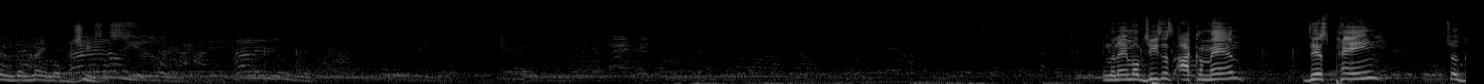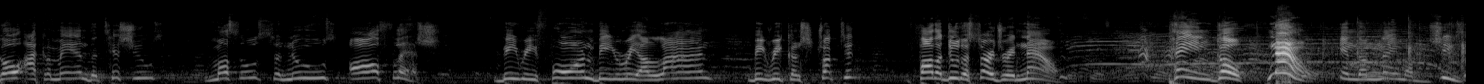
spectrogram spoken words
In the name of Jesus. In the name of Jesus, I command this pain to go. I command the tissues, muscles, sinews, all flesh be reformed, be realigned, be reconstructed. Father, do the surgery now. Pain go now in the name of Jesus.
